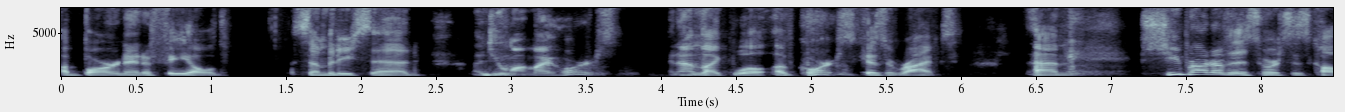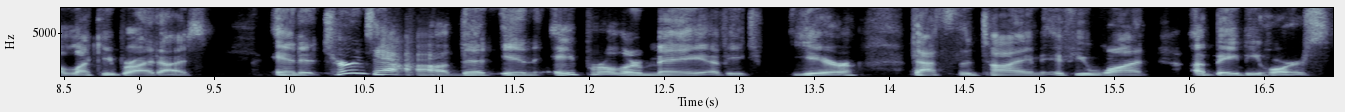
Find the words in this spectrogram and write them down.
a barn and a field, somebody said, Do you want my horse? And I'm like, Well, of course, because it rhymes. Um, she brought over this horse, it's called Lucky Bright Eyes. And it turns out that in April or May of each year. That's the time if you want a baby horse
